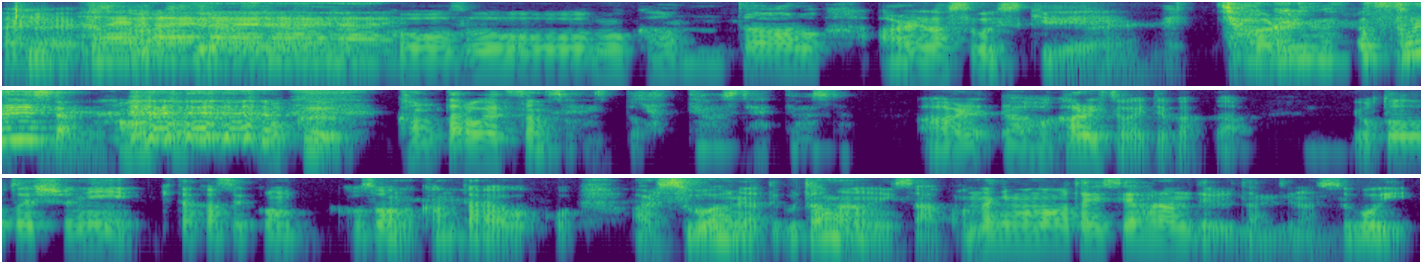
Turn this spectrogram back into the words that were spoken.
ーはいはい北風小僧のカンタロウ。あれがすごい好きで。めっちゃわかります。あ、それでした。僕、カンタロウやってたんですよ、ずっと。ってました、やってました。あれ、あわかる人がいてよかった。で弟と一緒に北風小僧のカンタラをごっこ。あれすごいよね。だって歌なのにさ、こんなに物語性はらんでる歌っていうのはすごい、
